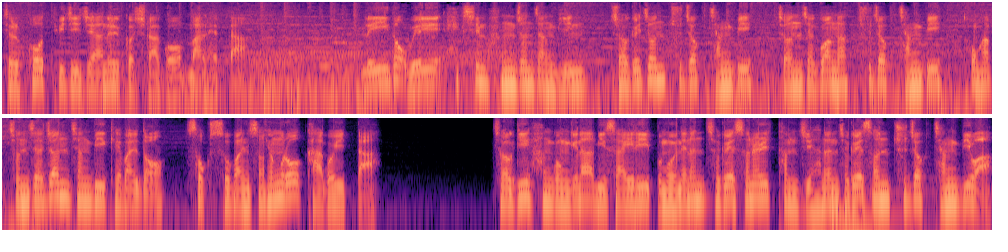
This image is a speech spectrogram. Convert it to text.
결코 뒤지지 않을 것이라고 말했다. 레이더 외의 핵심 항전 장비인 적외선 추적 장비, 전자광학 추적 장비, 통합 전자전 장비 개발도 속수관성형으로 가고 있다. 적이 항공기나 미사일이 뿜어내는 적외선을 탐지하는 적외선 추적 장비와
